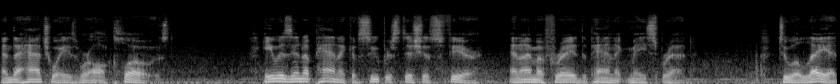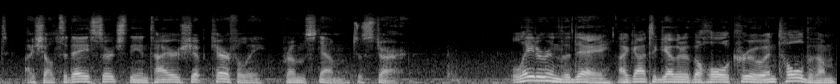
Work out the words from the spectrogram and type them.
and the hatchways were all closed. He was in a panic of superstitious fear, and I'm afraid the panic may spread. To allay it, I shall today search the entire ship carefully from stem to stern. Later in the day, I got together the whole crew and told them,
